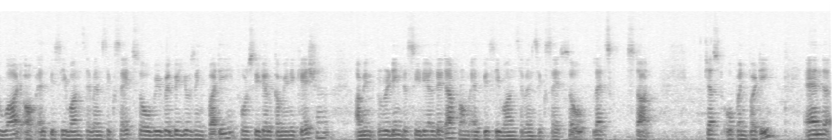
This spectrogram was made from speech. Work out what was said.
UART of LPC1768. So we will be using PuTTY for serial communication. I mean reading the serial data from LPC1768. So let's start. Just open PuTTY and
